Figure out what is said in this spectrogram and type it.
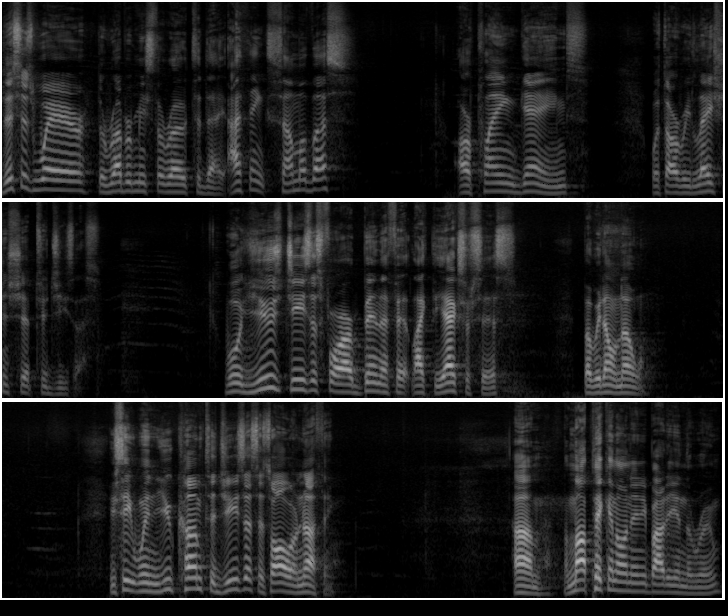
this is where the rubber meets the road today. I think some of us are playing games with our relationship to Jesus. We'll use Jesus for our benefit, like the exorcist, but we don't know him. You see, when you come to Jesus, it's all or nothing. Um, I'm not picking on anybody in the room,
